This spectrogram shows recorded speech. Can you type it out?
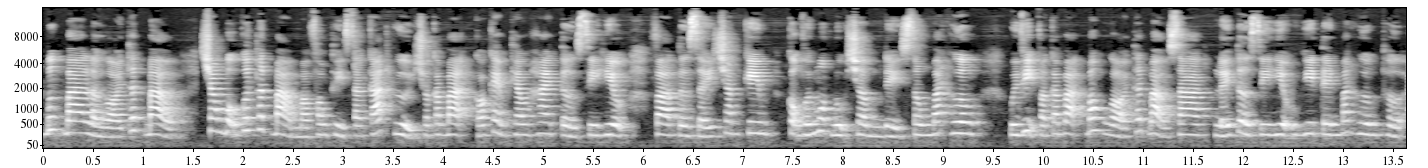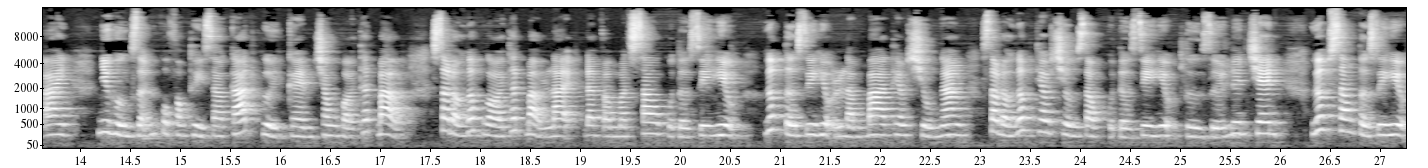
Bước 3 là gói thất bảo. Trong bộ quất thất bảo mà Phong thủy Sa Cát gửi cho các bạn có kèm theo hai tờ si hiệu và tờ giấy trang kim cộng với một nụ trầm để sông bát hương. Quý vị và các bạn bóc gói thất bảo ra, lấy tờ di hiệu ghi tên bát hương thờ ai như hướng dẫn của phong thủy Gia Cát gửi kèm trong gói thất bảo. Sau đó gấp gói thất bảo lại, đặt vào mặt sau của tờ di hiệu, gấp tờ di hiệu làm 3 theo chiều ngang, sau đó gấp theo chiều dọc của tờ di hiệu từ dưới lên trên. Gấp xong tờ di hiệu,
